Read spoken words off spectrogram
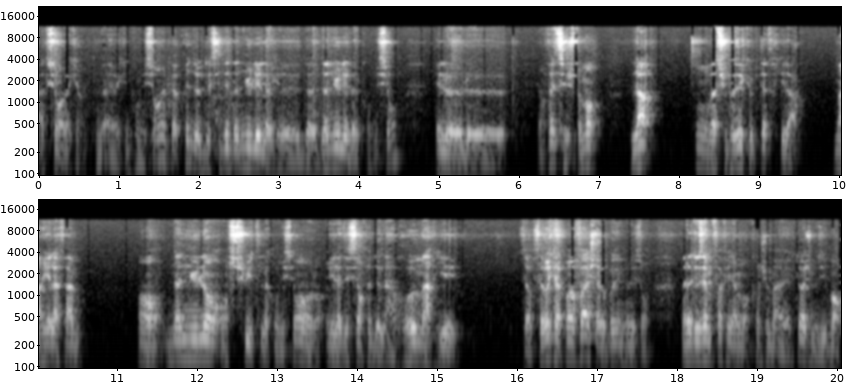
action avec, une condition, et puis après de décider d'annuler la, condition. Et, en fait, c'est justement là, on va supposer que peut-être qu'il a marié la femme en annulant ensuite la condition, il a décidé en fait de la remarier. C'est vrai que la première fois, je t'avais posé une condition. Mais la deuxième fois, finalement, quand je me marie avec toi, je me dis, bon,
